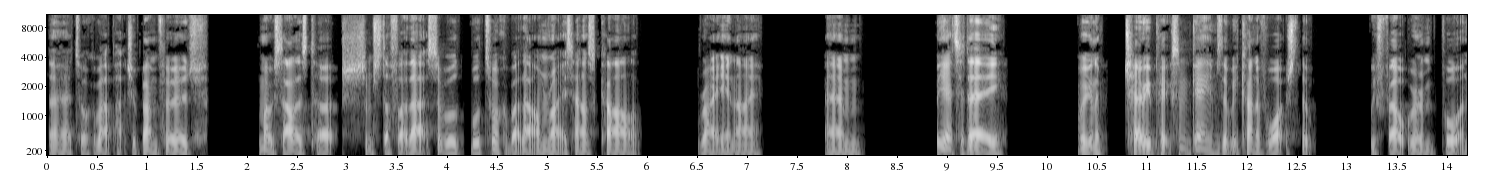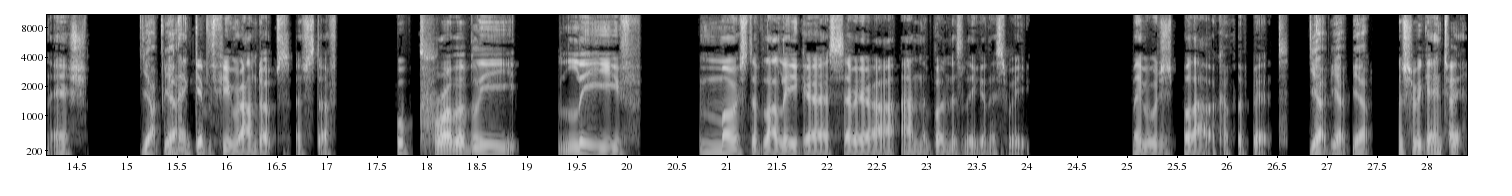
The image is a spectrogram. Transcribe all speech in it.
Uh, talk about Patrick Bamford. Mo Salah's touch, some stuff like that. So we'll we'll talk about that on Wrighty's House, Carl, Righty, and I. Um, but yeah, today we're going to cherry pick some games that we kind of watched that we felt were important ish, Yep, yeah. and then give a few roundups of stuff. We'll probably leave most of La Liga, Serie A, and the Bundesliga this week. Maybe we'll just pull out a couple of bits. Yep, yep, yep. So should we get into it?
